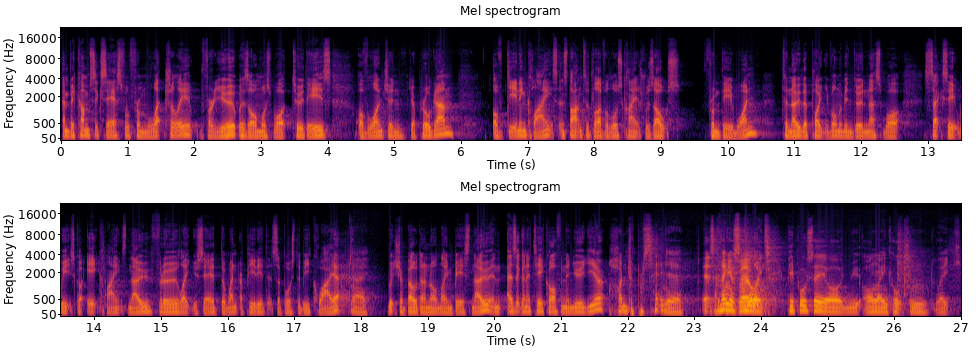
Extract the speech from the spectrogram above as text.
and become successful from literally, for you, it was almost what, two days of launching your program, of gaining clients and starting to deliver those clients' results from day one to now the point you've only been doing this, what, six, eight weeks, got eight clients now through, like you said, the winter period that's supposed to be quiet. Aye. Which you're building an online base now, and is it going to take off in the new year? Hundred percent. Yeah. It's I think as well, like people say, oh, online coaching, like,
